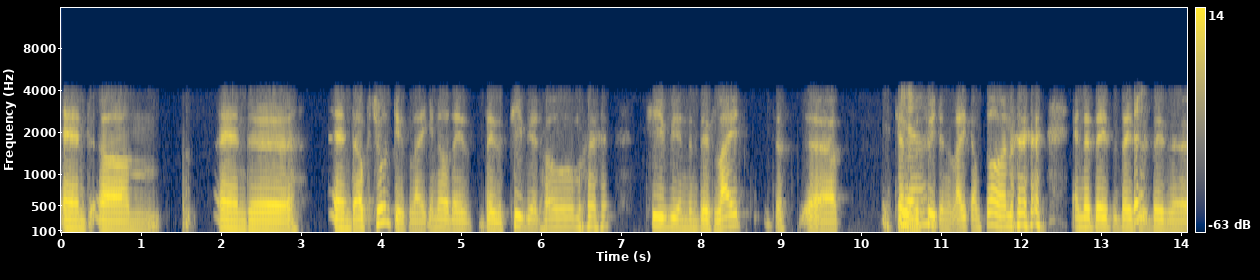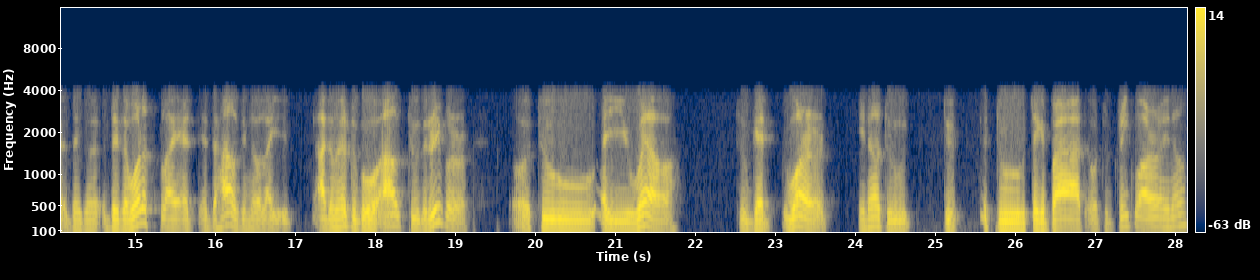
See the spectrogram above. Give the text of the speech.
and um, and uh, and the opportunities like you know there's there's TV at home, TV, and then there's light just uh, turn on the switch and the light comes on, and then there's there's there's a there's a there's a water supply at at the house. You know, like I don't have to go out to the river or to a well to get water. You know, to to take a bath or to drink water. You know,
